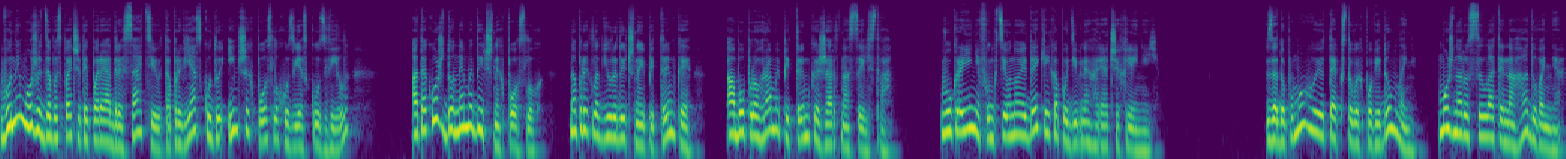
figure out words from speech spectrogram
Вони можуть забезпечити переадресацію та прив'язку до інших послуг у зв'язку з ВІЛ, а також до немедичних послуг, наприклад, юридичної підтримки або програми підтримки жертв насильства. В Україні функціонує декілька подібних гарячих ліній. За допомогою текстових повідомлень можна розсилати нагадування,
